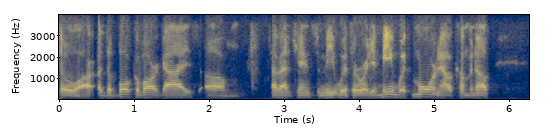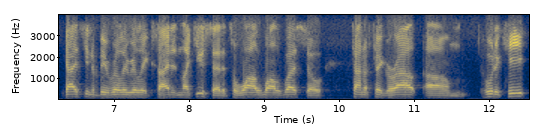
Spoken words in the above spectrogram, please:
So our, the bulk of our guys, um, I've had a chance to meet with already, and meeting with more now coming up. Guys seem to be really, really excited, and like you said, it's a wild, wild west. So trying to figure out um, who to keep,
